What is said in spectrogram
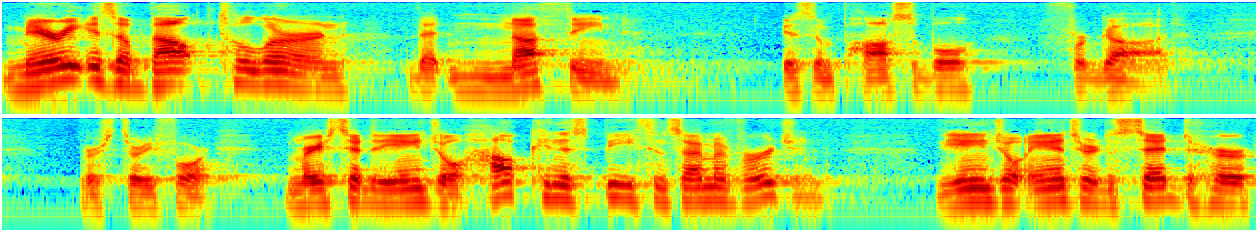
Mary is about to learn that nothing is impossible for God. Verse 34. Mary said to the angel, "How can this be since I'm a virgin?" The angel answered and said to her,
